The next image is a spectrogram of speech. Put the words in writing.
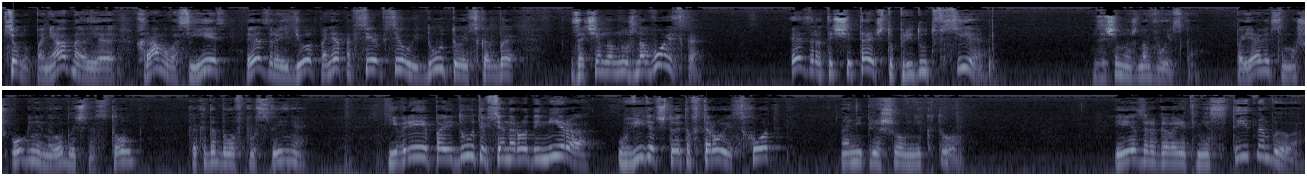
Все, ну понятно, храм у вас есть, Эзра идет, понятно, все, все уйдут. То есть, как бы, Зачем нам нужно войско? Эзра-то считает, что придут все. Зачем нужно войско? Появится, может, огненный облачный столб, как это было в пустыне. Евреи пойдут, и все народы мира увидят, что это второй исход, а не пришел никто. И Эзра говорит, мне стыдно было.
